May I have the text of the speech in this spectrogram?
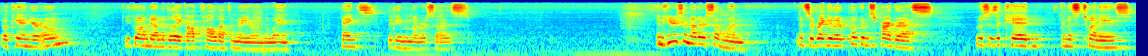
Okay on your own? You go on down to the lake, I'll call, let them know you're on the way. Thanks, the demon lover says. And here's another someone. It's a regular Pilgrim's Progress. This is a kid in his 20s,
